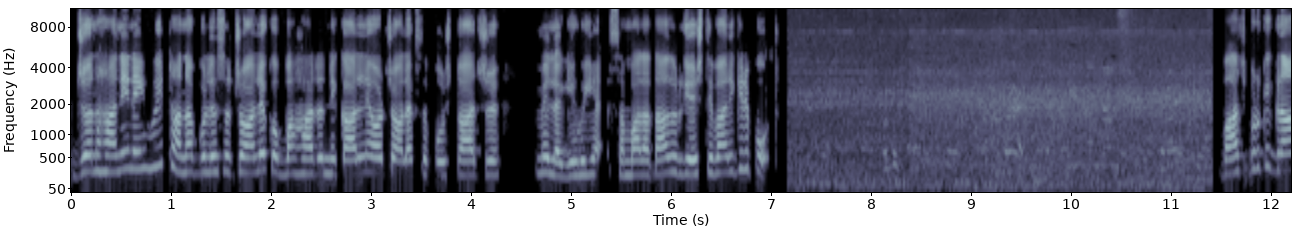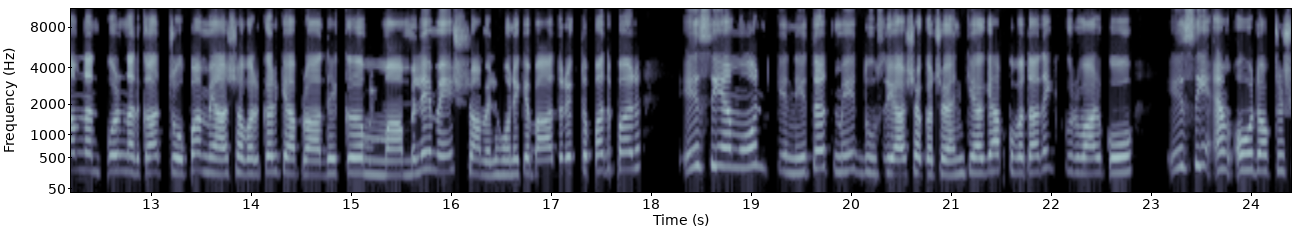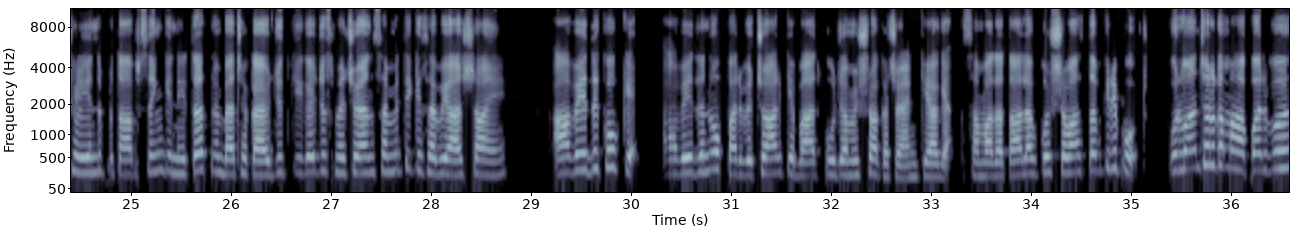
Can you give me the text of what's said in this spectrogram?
जनहानि नहीं हुई। थाना पुलिस ट्राले को बाहर निकालने और चालक से पूछताछ में लगी हुई है। संवाददाता दुर्गेश तिवारी की रिपोर्ट। बाजपुर के ग्राम नंदपुर नरका टोपा में आशा वर्कर के आपराधिक मामले में शामिल होने के बाद रिक्त पद पर एसीएमओ के नेतृत्व में दूसरी आशा का चयन किया गया। आपको बता दें कि गुरुवार को एसीएमओ डॉक्टर शैलेंद्र प्रताप सिंह के नेतृत्व में बैठक आयोजित की गई, जिसमें चयन समिति की सभी आशाएँ आवेदकों के आवेदनों पर विचार के बाद पूजा मिश्रा का चयन किया गया। संवाददाता लवकुश श्रीवास्तव की रिपोर्ट। पूर्वांचल का महापर्व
